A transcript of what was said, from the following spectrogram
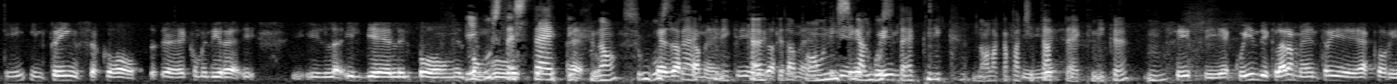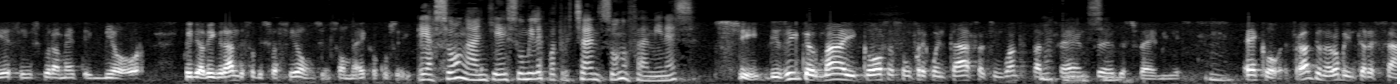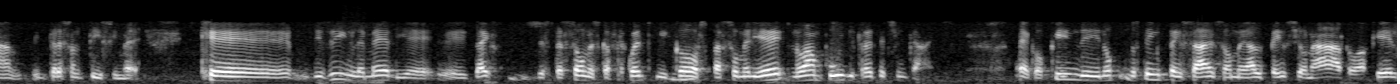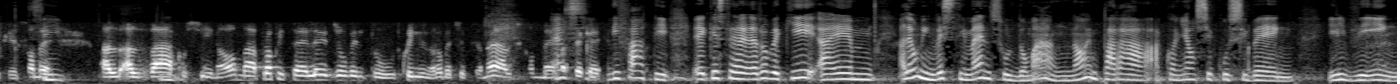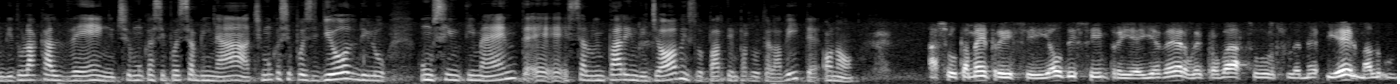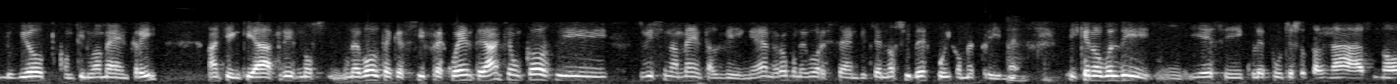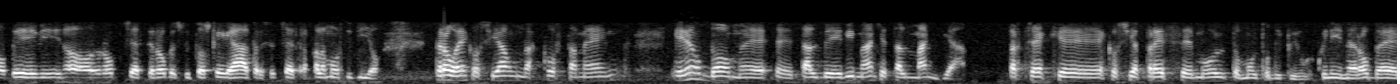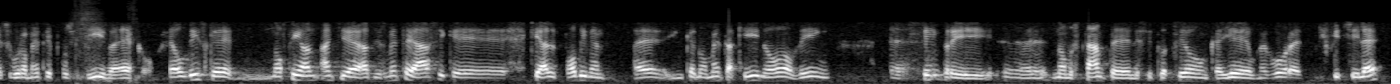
in, intrinseco, eh, come dire, il, il biel, il buon, il, il buon gusto, estetico, ecco. no? Sul gusto esattamente, tecnico, dopo unissi al gusto tecnico, no? la capacità sì, tecnica. Mm. Sì, sì, e quindi chiaramente ecco, riesce sicuramente il migliore quindi avevi grande soddisfazione, insomma, ecco così. E a Son anche su 1400 sono femmine? Sì, dicono che ormai cose sono frequentate al 50% sì. delle femmine. Mm. Ecco, fra l'altro è una roba interessante, interessantissima, che dicono le medie eh, persone che frequentano i corsi per sommelier non hanno più di 35 anni. Ecco, quindi non, non stiamo pensando insomma, al pensionato, a quel che insomma... Sì al, al va così, no? Ma proprio le gioventù, quindi una roba eccezionale secondo me. Eh sì, che... Difatti, eh, queste robe qui è, è, un investimento sul domani, no? Impara a conoscere così bene il vin, di al vin, c'è mucca si può abbinare, c'è mucca si può di un sentimento e, e, se lo impari di giovani, lo parti in per tutta la vita, o no? Assolutamente sì, io dico sempre, è vero, l'ho provato su, sull'MPL, ma lo, lo continuamente anche in chiatri, una volta che si frequenta anche un corso di svicinamento al vino, è una roba ne vuole semplice, non si beve qui come prima, okay. il che non vuol dire iesi con le pucce sotto il naso, no, bevi no, rob, certe robe piuttosto che altre, eccetera, per l'amor di Dio, però ecco si ha un accostamento e non dome eh, tal bevi ma anche tal mangiato perché ecco, si apprezza molto molto di più, quindi le robe sicuramente positive. Ecco. E ho visto che non stiamo anche a dismettersi che, che al po' diventare, eh, in che momento qui no, vin, eh, sempre, eh, nonostante le situazioni che è un lavoro difficile,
